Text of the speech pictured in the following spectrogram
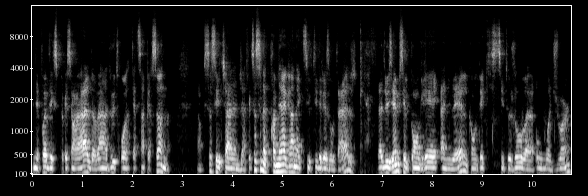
une épreuve d'expression orale devant 2, 3, 400 personnes. Donc, ça, c'est challengeant. Ça, c'est notre première grande activité de réseautage. La deuxième, c'est le congrès annuel, le congrès qui se tient toujours euh, au mois de juin.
